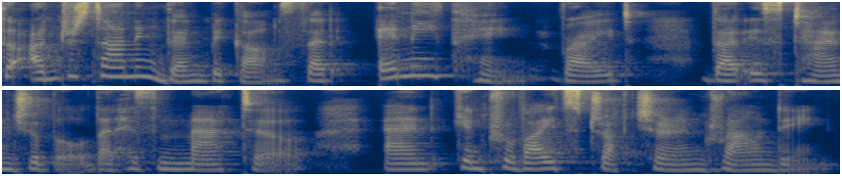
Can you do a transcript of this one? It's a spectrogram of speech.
the understanding then becomes that anything, right, that is tangible, that has matter and can provide structure and grounding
